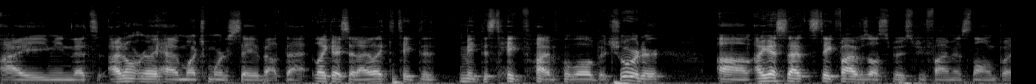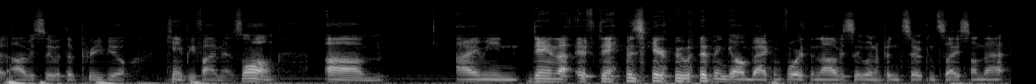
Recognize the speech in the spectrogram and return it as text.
I mean that's I don't really have much more to say about that. Like I said, I like to take the make the steak five a little bit shorter. Um, I guess that steak five was also supposed to be five minutes long, but obviously with the preview, can't be five minutes long. Um, I mean, Dan, if Dan was here, we would have been going back and forth, and obviously wouldn't have been so concise on that.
